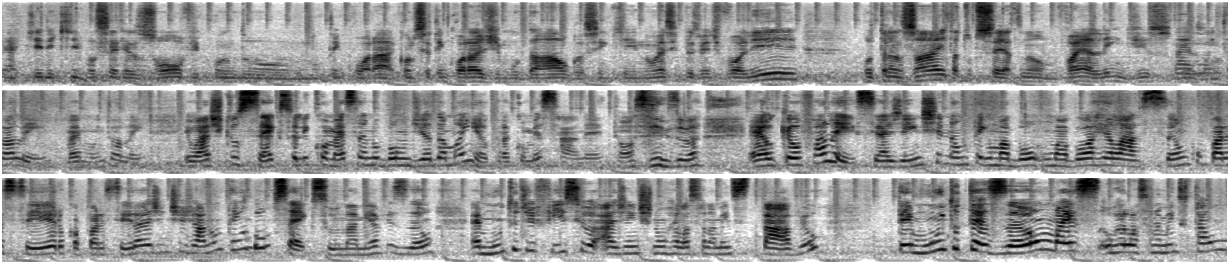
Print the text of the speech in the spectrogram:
É aquele que você resolve quando não tem coragem, quando você tem coragem de mudar algo, assim, que não é simplesmente vou ali, vou transar e tá tudo certo. Não, vai além disso. Vai mesmo. muito além, vai muito além. Eu acho que o sexo ele começa no bom dia da manhã, para começar, né? Então, assim, é o que eu falei. Se a gente não tem uma, bo uma boa relação com o parceiro, com a parceira, a gente já não tem um bom sexo. Na minha visão, é muito difícil a gente num relacionamento estável ter muito tesão, mas o relacionamento tá um,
